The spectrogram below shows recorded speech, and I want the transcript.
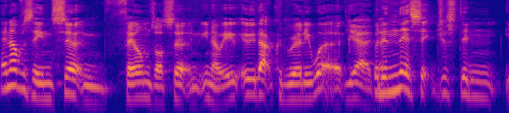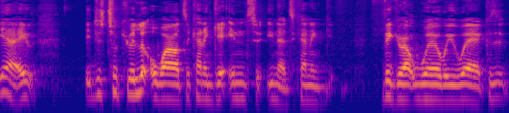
and obviously in certain films or certain, you know, it, it- that could really work. Yeah, but in this, it just didn't. Yeah, it, it just took you a little while to kind of get into, you know, to kind of figure out where we were because it,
